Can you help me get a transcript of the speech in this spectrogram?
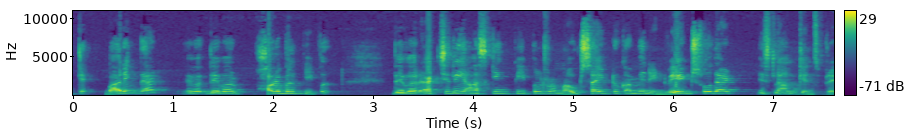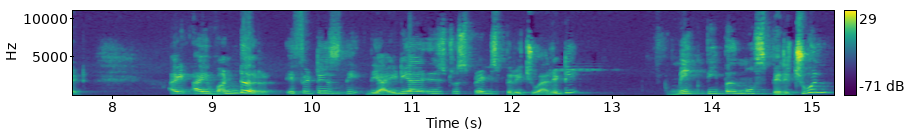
Okay, barring that, they were, they were horrible people. They were actually asking people from outside to come and invade so that Islam can spread. I, I wonder if it is the, the idea is to spread spirituality, make people more spiritual,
